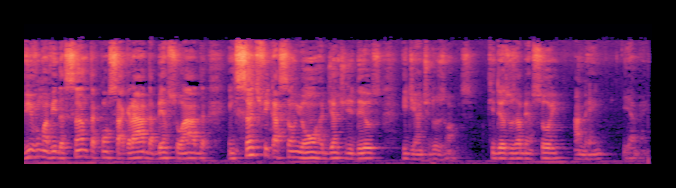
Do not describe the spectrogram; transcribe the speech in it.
Viva uma vida santa, consagrada, abençoada, em santificação e honra diante de Deus e diante dos homens. Que Deus os abençoe. Amém e amém.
